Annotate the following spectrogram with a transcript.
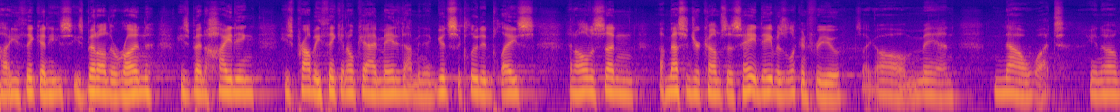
Uh, you're thinking he's, he's been on the run, he's been hiding, he's probably thinking, okay, I made it, I'm in a good secluded place. And all of a sudden, a messenger comes and says, hey, David's looking for you. It's like, oh man, now what? You know?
